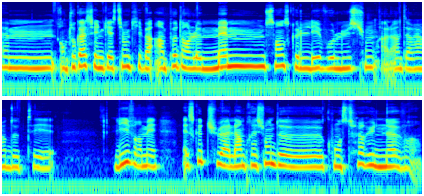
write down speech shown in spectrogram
euh, en tout cas, c'est une question qui va un peu dans le même sens que l'évolution à l'intérieur de tes livres. Mais est-ce que tu as l'impression de construire une œuvre?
